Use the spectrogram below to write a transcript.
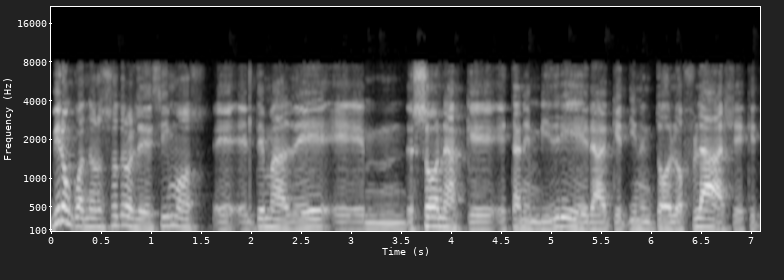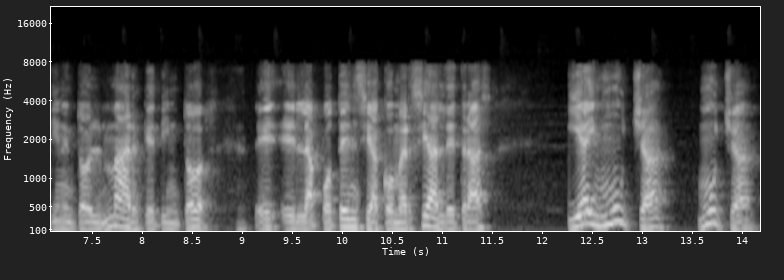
¿Vieron cuando nosotros le decimos eh, el tema em, de, zonas que están en vidriera, que tienen todos los flashes, que tienen todo el marketing, toda eh, eh, la potencia comercial detrás? Y hay mucha, mucha,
